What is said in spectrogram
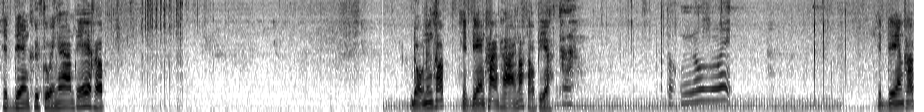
เห็ดแดงคือสวยงามแท้ครับ ดอกหนึ่งครับ เห็ดแดงข้างทางเนาะสาวเปียค่ะ ดอกน้อย เห็ดแดงครับ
